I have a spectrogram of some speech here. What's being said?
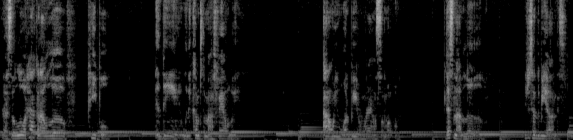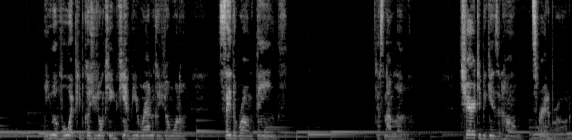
And I said, Lord, how can I love people? And then when it comes to my family, I don't even want to be around some of them. That's not love. You just have to be honest. When you avoid people because you don't you can't be around them because you don't want to say the wrong things. That's not love. Charity begins at home, spread abroad.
